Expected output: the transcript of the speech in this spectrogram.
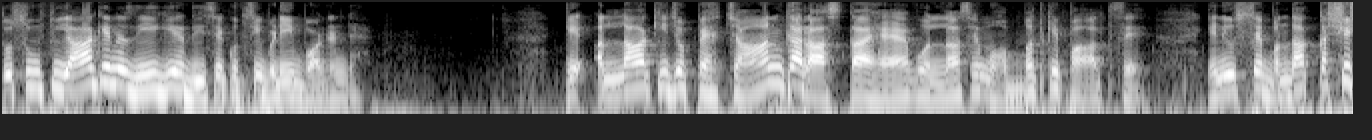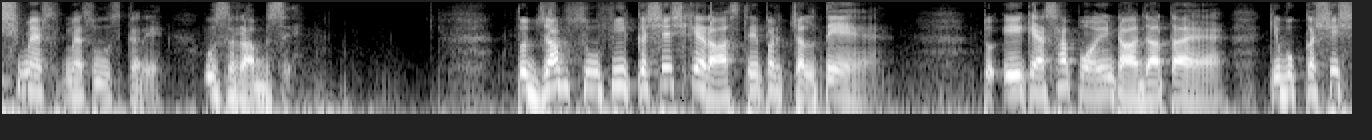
तो सूफिया के नज़दीक ये हदीस कुछ सी बड़ी इंपॉर्टेंट है। कि अल्लाह की जो पहचान का रास्ता है, वो अल्लाह से मोहब्बत के पात से, यानी उससे बंदा कशिश महसूस करे, उस रब से। तो जब सूफी कशिश के रास्ते पर चलते हैं तो एक ऐसा पॉइंट आ जाता है कि वो कशिश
